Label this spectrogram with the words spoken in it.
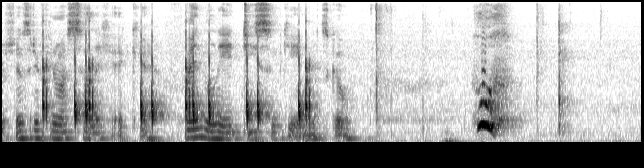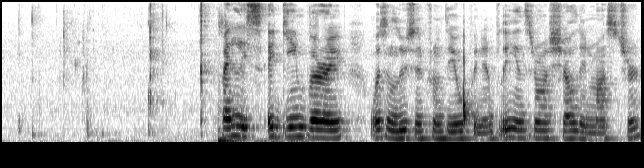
Origins Refilm Sally Hacker. Finally a decent game, let's go. Whew. Finally a game where I wasn't losing from the opening. Playing Zerma Shaolin Master.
